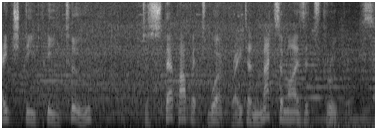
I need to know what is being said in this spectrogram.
HDP2 to step up its work rate and maximize its throughputs.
